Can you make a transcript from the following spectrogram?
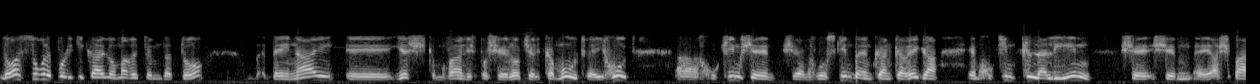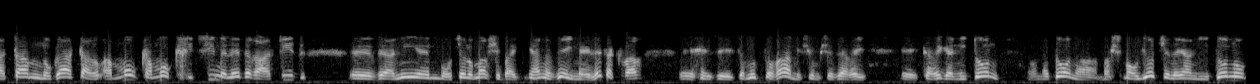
לא אסור לפוליטיקאי לומר את עמדתו. בעיניי אה, יש, כמובן, יש פה שאלות של כמות ואיכות. החוקים ש, שאנחנו עוסקים בהם כאן כרגע הם חוקים כלליים שהשפעתם נוגעת עמוק עמוק חיצים אל עבר העתיד אה, ואני אה, רוצה לומר שבעניין הזה, אם העלית כבר, זו הזדמנות טובה, משום שזה הרי כרגע נידון, או נדון, המשמעויות של העניין נידונו,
